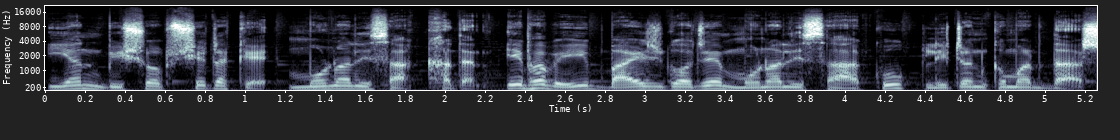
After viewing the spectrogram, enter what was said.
ইয়ান বিশপ সেটাকে মোনালিসা আখ্যা দেন। এভাবেই বাইশ গজে মোনালিসা আকুক লিটন কুমার দাস।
